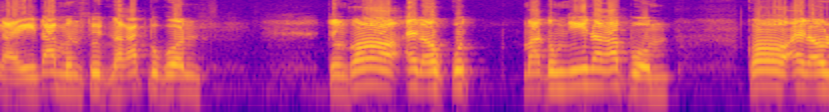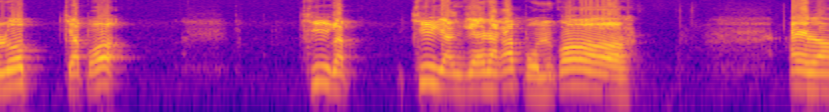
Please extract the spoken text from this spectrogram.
ไขด้านบนสุดนะครับ ทุกคนถึงก็ให้เรากดมาตรงนี้นะครับ ผม ก็ให้เราลบเฉพาะ ชื่อกับชื่ออย่างเดียวนะครับ ผมก็ให้เรา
